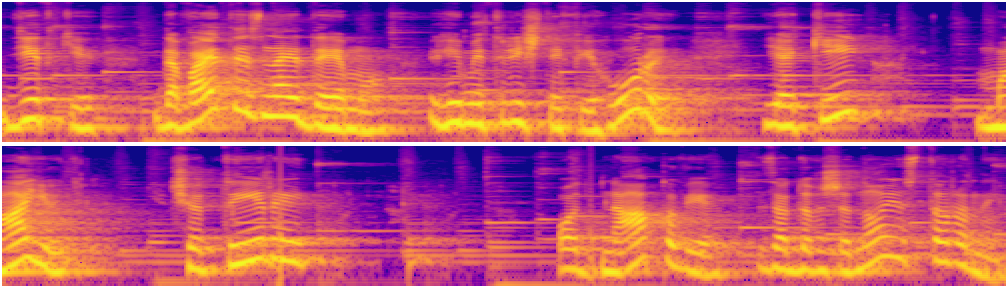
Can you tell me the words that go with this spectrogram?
Дітки, давайте знайдемо геометричні фігури, які мають чотири однакові за довжиною сторони.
